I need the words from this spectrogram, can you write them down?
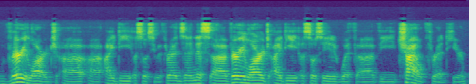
very large uh, uh ID associated with threads, and this uh, very large ID associated with uh, the child thread here.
